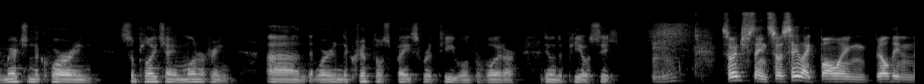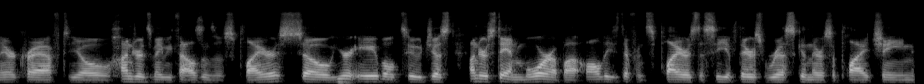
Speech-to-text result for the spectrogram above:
merchant acquiring, supply chain monitoring, and we're in the crypto space. We're a T1 provider doing the POC. Mm-hmm. So interesting. So say like Boeing building an aircraft, you know, hundreds, maybe thousands of suppliers. So you're able to just understand more about all these different suppliers to see if there's risk in their supply chain,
